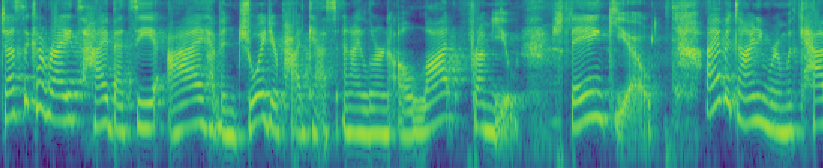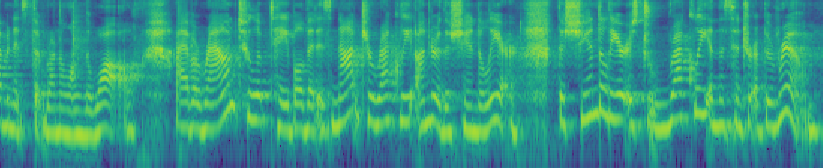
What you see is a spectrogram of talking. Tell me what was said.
Jessica writes Hi, Betsy. I have enjoyed your podcast and I learn a lot from you. Thank you. I have a dining room with cabinets that run along the wall. I have a round tulip table that is not directly under the chandelier. The chandelier is directly in the center of the room,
